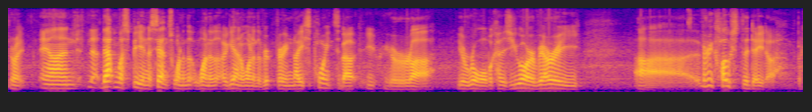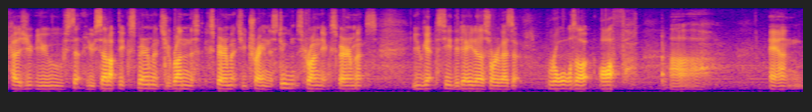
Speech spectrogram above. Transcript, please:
Right, and that, that must be, in a sense, one of the, one of the, again, one of the very nice points about your, uh, your role, because you are very, uh, very close to the data, because you, you set, you set up the experiments, you run the experiments, you train the students to run the experiments, you get to see the data sort of as it rolls off, uh, and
